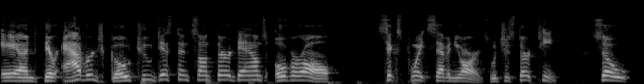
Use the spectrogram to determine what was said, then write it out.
And their average go to distance on third downs overall, 6.7 yards, which is 13th. So,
